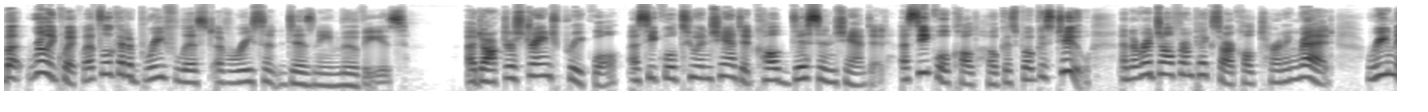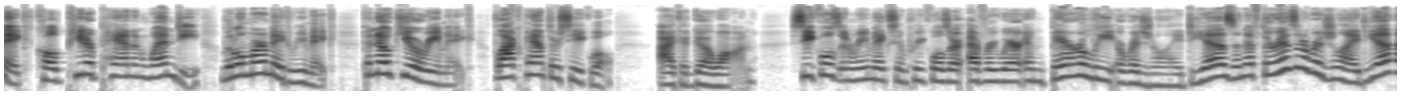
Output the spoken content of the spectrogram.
But really quick, let's look at a brief list of recent Disney movies a Doctor Strange prequel, a sequel to Enchanted called Disenchanted, a sequel called Hocus Pocus 2, an original from Pixar called Turning Red, remake called Peter Pan and Wendy, Little Mermaid remake, Pinocchio remake, Black Panther sequel. I could go on. Sequels and remakes and prequels are everywhere and barely original ideas, and if there is an original idea,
